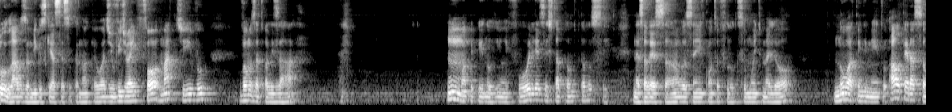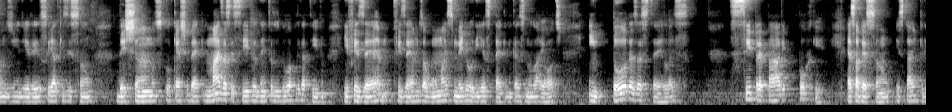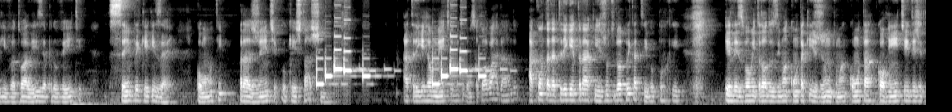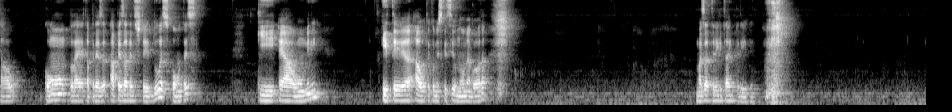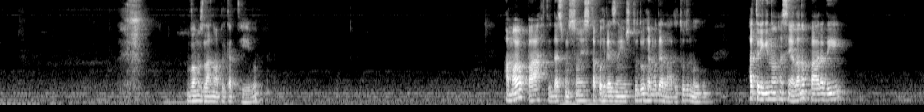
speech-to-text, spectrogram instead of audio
Olá, os amigos que acessam o canal que hoje o vídeo é informativo. Vamos atualizar. Um app novinho em folhas está pronto para você. Nessa versão você encontra fluxo muito melhor no atendimento, alteração de endereço e aquisição deixamos o cashback mais acessível dentro do aplicativo e fizer, fizermos algumas melhorias técnicas no layout em todas as telas. Se prepare porque essa versão está incrível. Atualize e aproveite sempre que quiser. Conte pra gente o que está achando. A Trig realmente é muito bom. Só estou aguardando a conta da Trig entrar aqui junto do aplicativo, porque eles vão introduzir uma conta aqui junto, uma conta corrente digital completa, apesar de eles terem duas contas, que é a Omni, e ter a outra que eu me esqueci o nome agora. Mas a Trig está incrível. Vamos lá no aplicativo. A maior parte das funções está por desenhos, tudo remodelado, tudo novo. A Trig, não, assim, ela não para de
